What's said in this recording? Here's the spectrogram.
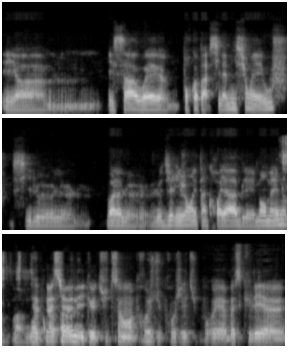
Et, euh, et ça, ouais, pourquoi pas. Si la mission est ouf, si le, le voilà, le, le, dirigeant est incroyable et m'emmène. Si ça te passionne et que tu te sens proche du projet, tu pourrais basculer euh,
